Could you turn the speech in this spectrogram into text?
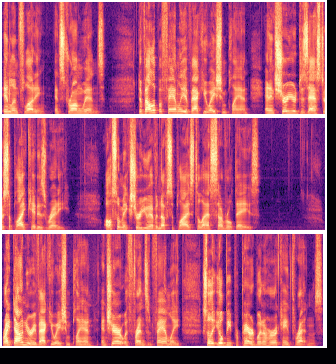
inland flooding, and strong winds. Develop a family evacuation plan and ensure your disaster supply kit is ready. Also make sure you have enough supplies to last several days. Write down your evacuation plan and share it with friends and family so that you'll be prepared when a hurricane threatens.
